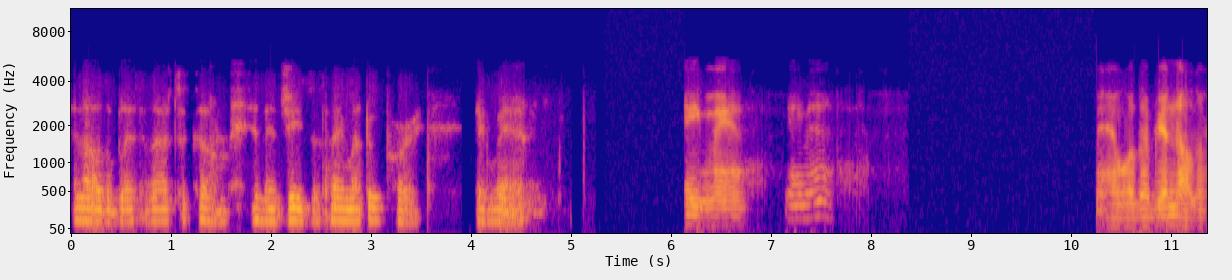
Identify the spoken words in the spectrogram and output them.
and all the blessings are to come. And in Jesus' name I do pray. Amen. Amen. Amen. And will there be another?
